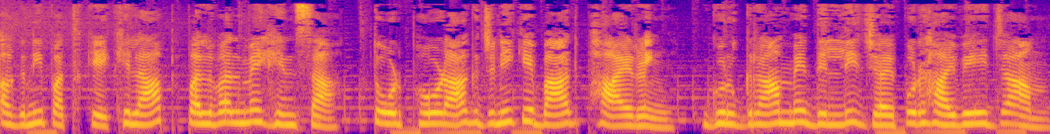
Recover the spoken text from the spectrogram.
अग्निपथ के खिलाफ पलवल में हिंसा तोड़फोड़ आगजनी के बाद फायरिंग गुरुग्राम में दिल्ली जयपुर हाईवे जाम।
